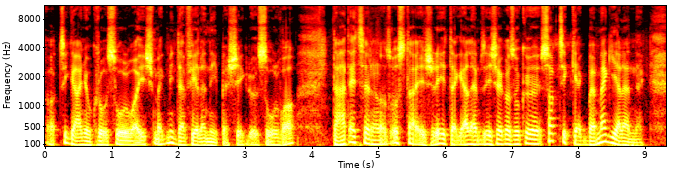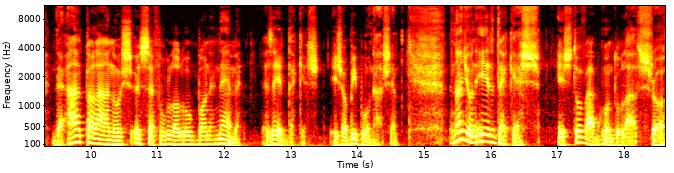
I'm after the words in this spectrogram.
a cigányokról szólva is, meg mindenféle népességről szólva. Tehát egyszerűen az osztály és réteg elemzések azok szakcikkekben megjelennek, de általános összefoglalókban nem. Ez érdekes, és a Bibónál sem. Nagyon érdekes és tovább gondolásra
